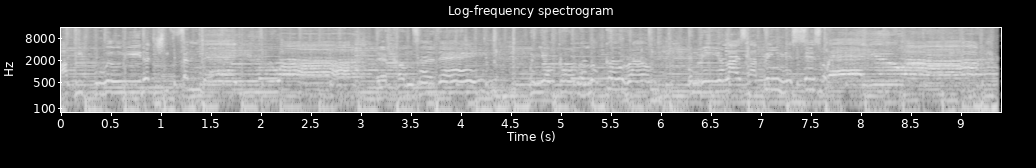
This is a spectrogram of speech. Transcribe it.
Our people will need a chief, and there you are. There comes a day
